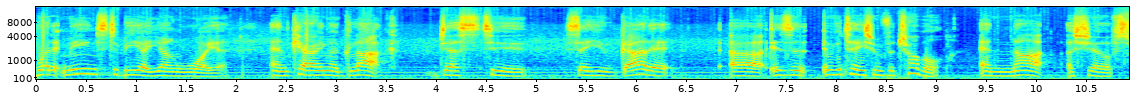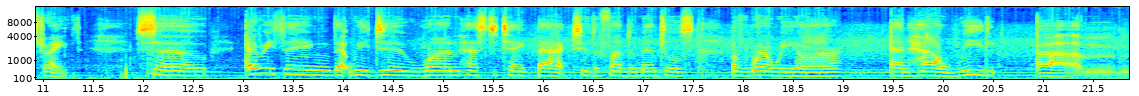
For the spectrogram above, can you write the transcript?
what it means to be a young warrior and carrying a Glock just to say you got it uh, is an invitation for trouble and not a show of strength. So everything that we do, one has to take back to the fundamentals of where we are and how we, um,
